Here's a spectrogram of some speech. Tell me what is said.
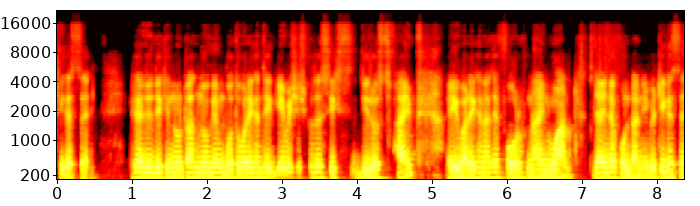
ঠিক আছে? এখানে যদি দেখি নোটাস নো গেম গতবার এখান থেকে গেমে শেষ করছে সিক্স জিরো ফাইভ এইবার এখানে আছে ফোর নাইন ওয়ান জানি না কোনটা নিবে, ঠিক আছে?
